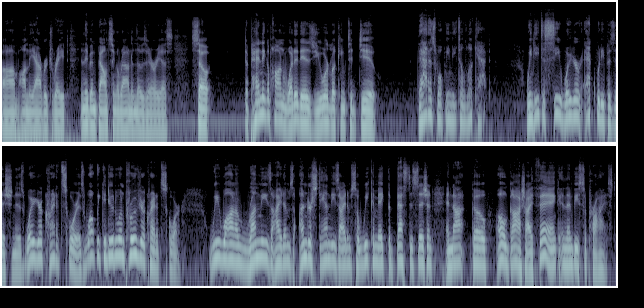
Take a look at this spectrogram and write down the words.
um, on the average rate, and they've been bouncing around in those areas. So, depending upon what it is you are looking to do, that is what we need to look at. We need to see where your equity position is, where your credit score is, what we could do to improve your credit score. We want to run these items, understand these items so we can make the best decision and not go, oh gosh, I think, and then be surprised.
